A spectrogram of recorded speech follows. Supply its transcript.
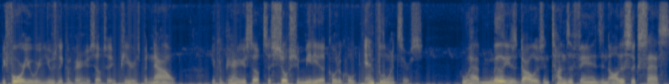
before you were usually comparing yourself to your peers but now you're comparing yourself to social media quote unquote influencers who have millions of dollars and tons of fans and all this success,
